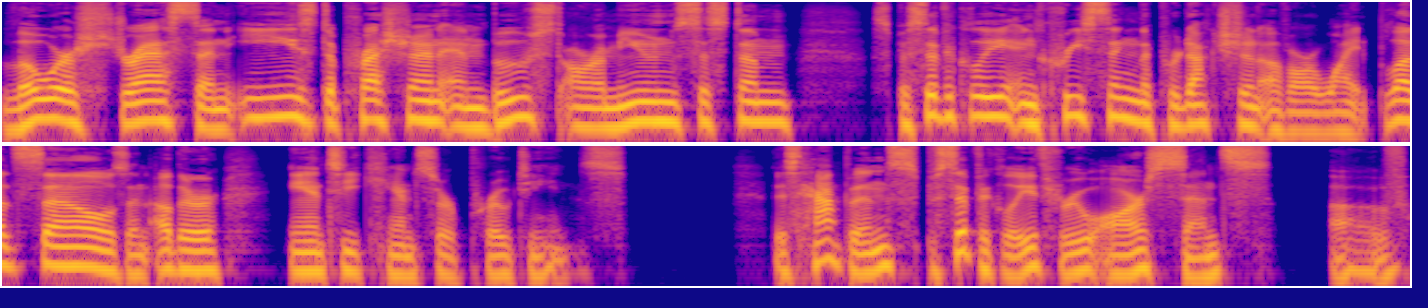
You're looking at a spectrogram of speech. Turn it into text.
lower stress and ease depression and boost our immune system, specifically increasing the production of our white blood cells and other anti cancer proteins. This happens specifically through our sense of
